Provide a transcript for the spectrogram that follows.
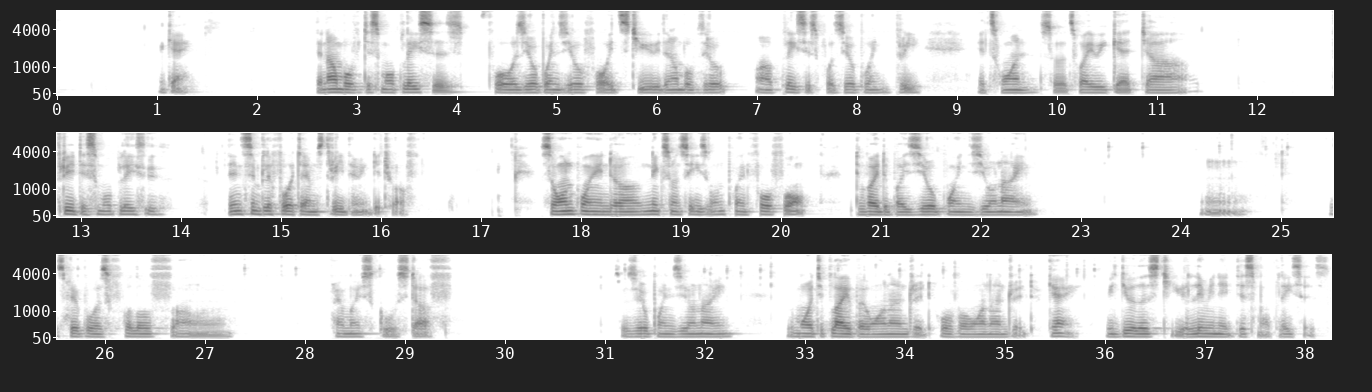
Okay. The number of decimal places for 0 0.04 it's 2 the number of zero uh, places for 0 0.3 it's 1 so that's why we get uh, three decimal places. Then simply 4 times 3 then we get 12 so one point uh, next one says 1.44 divided by 0 0.09 mm. this paper was full of uh, primary school stuff. So 0 0.09 we multiply by 100 over 100 okay? We do this to eliminate decimal places.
